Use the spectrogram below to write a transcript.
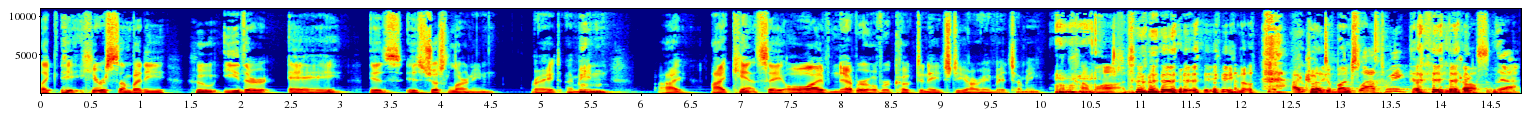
like here's somebody who either A is is just learning, right? I mean, mm-hmm. I I can't say, "Oh, I've never overcooked an HDR image." I mean, come on. you know, I cooked a bunch last week. That awesome. Yeah.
